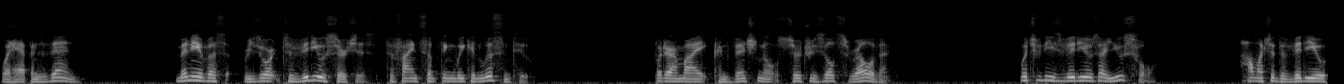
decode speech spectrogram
What happens then? Many of us resort to video searches to find something we can listen to. But are my conventional search results relevant? Which of these videos are useful? How much of the video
